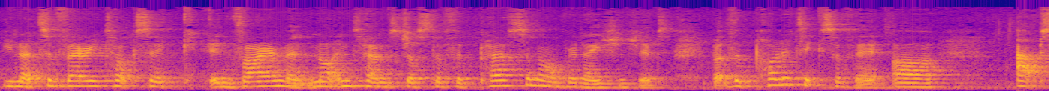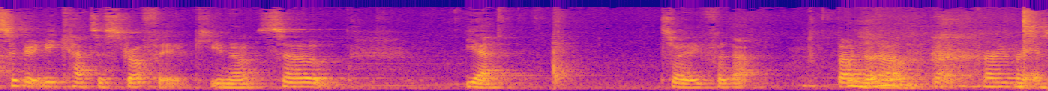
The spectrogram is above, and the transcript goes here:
you know, it's a very toxic environment, not in terms just of the personal relationships, but the politics of it are absolutely catastrophic, you know. So, yeah, sorry for that. But, oh, no, no, very, very.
